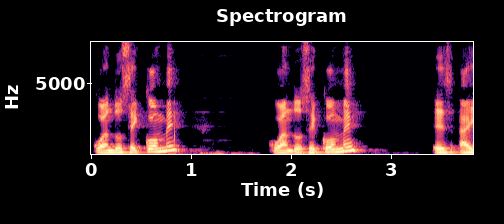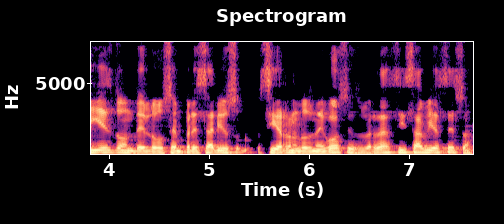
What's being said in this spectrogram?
Cuando se come, cuando se come, es, ahí es donde los empresarios cierran los negocios, ¿verdad? ¿Sí sabías eso?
